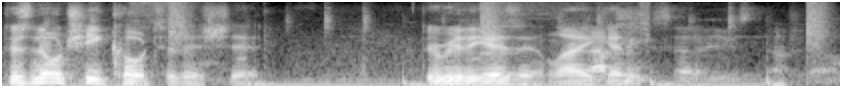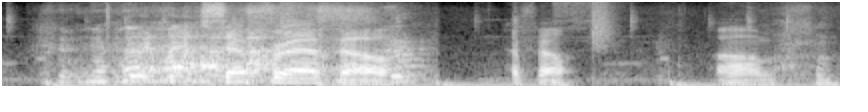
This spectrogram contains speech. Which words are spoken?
There's no cheat code to this shit. There really isn't. Like, That and said, I used FL. except for FL. FL. Um,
